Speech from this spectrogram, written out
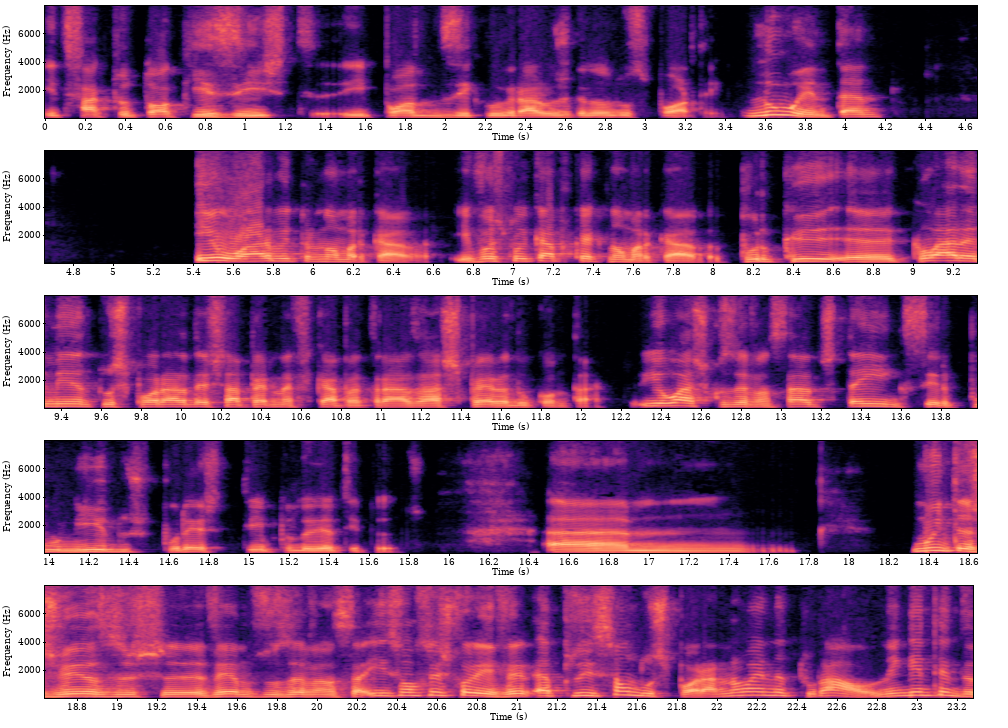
e, de facto, o toque existe e pode desequilibrar o jogador do Sporting. No entanto, eu, árbitro, não marcava. E vou explicar porque é que não marcava. Porque, claramente, o Esporar deixa a perna ficar para trás à espera do contacto. E eu acho que os avançados têm que ser punidos por este tipo de atitudes. Um, Muitas vezes uh, vemos os avançar, e se vocês forem ver, a posição do Esporar não é natural. Ninguém tenta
